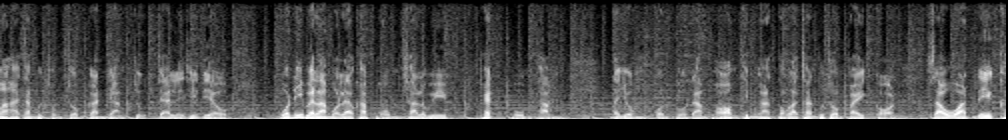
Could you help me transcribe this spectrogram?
มาให้ท่านผู้ชมชมกันอย่างจุใจเลยทีเดียว วันนี้เวลาหมดแล้วครับ ผมชาลวีเพชรภูมิธรรมนายงคนตัวดำพร้อมทีมงานต้องลาท่านผู้ชมไปก่อน สวัสดีค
